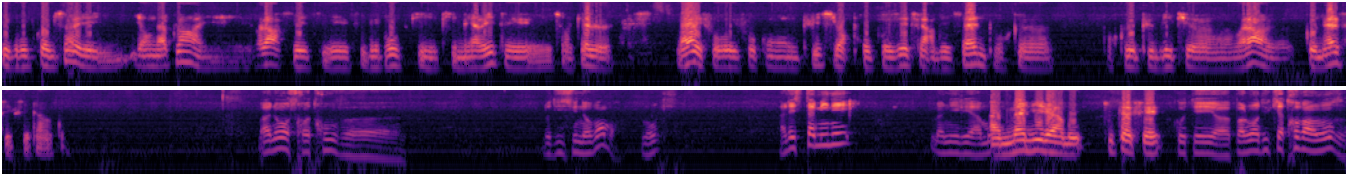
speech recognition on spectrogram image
des groupes comme ça, et il y en a plein. Et voilà, c'est des groupes qui, qui méritent et sur lesquels euh, voilà, il faut il faut qu'on puisse leur proposer de faire des scènes pour que pour que le public euh, voilà euh, connaisse etc. quoi. Bah nous on se retrouve euh, le 18 novembre, donc. À l'Estaminet, Manille-les-Hameaux. À Manille-les-Hameaux, tout à fait. Côté euh, pas loin du 91.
